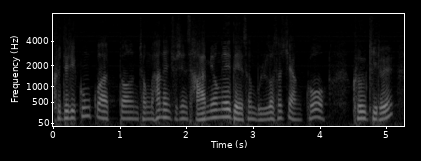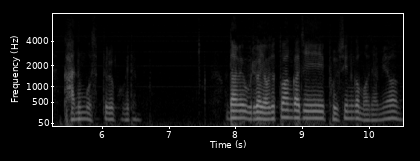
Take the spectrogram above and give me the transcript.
그들이 꿈꿔왔던 정말 하나님 주신 사명에 대해서 물러서지 않고 그 길을 가는 모습들을 보게 됩니다. 그 다음에 우리가 여기서 또 한 가지 볼 수 있는 건 뭐냐면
